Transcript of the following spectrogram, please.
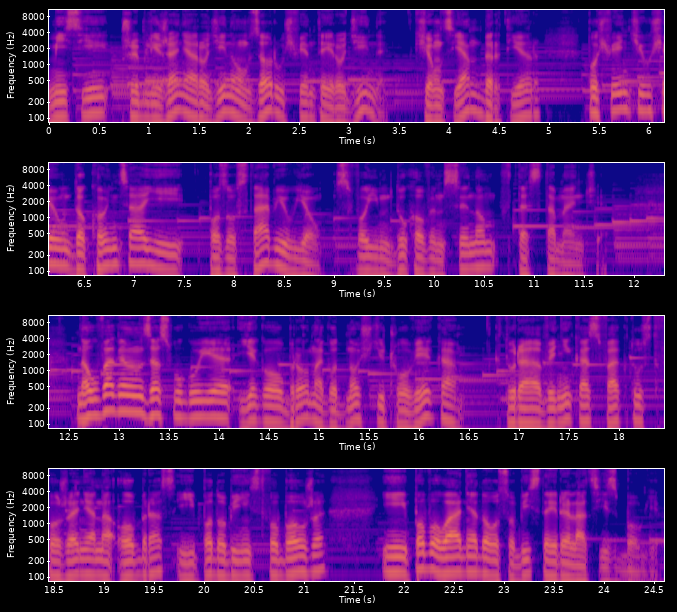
Misji przybliżenia rodzinom wzoru świętej rodziny ksiądz Jan Bertier poświęcił się do końca i pozostawił ją swoim duchowym synom w testamencie. Na uwagę zasługuje jego obrona godności człowieka, która wynika z faktu stworzenia na obraz i podobieństwo Boże i powołania do osobistej relacji z Bogiem.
